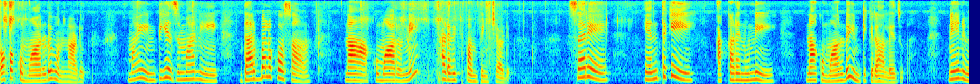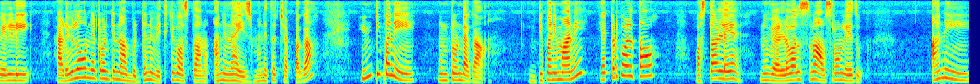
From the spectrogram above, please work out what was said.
ఒక కుమారుడు ఉన్నాడు. మా ఇంటి యజమాని దర్బల కోసం నా కుమారుణ్ణి అడవికి పంపించాడు. సరే ఎంతకీ అక్కడి నుండి నా కుమారుడు ఇంటికి రాలేదు. నేను వెళ్ళి అడవిలో ఉన్నటువంటి నా బిడ్డను వెతికి వస్తాను అని నా యజమానితో చెప్పగా ఇంటి పని ఉంటుండగా ఇంటి పని మాని ఎక్కడికి వెళ్తావు? వస్తాడులే నువ్వు వెళ్ళవలసిన అవసరం లేదు అని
